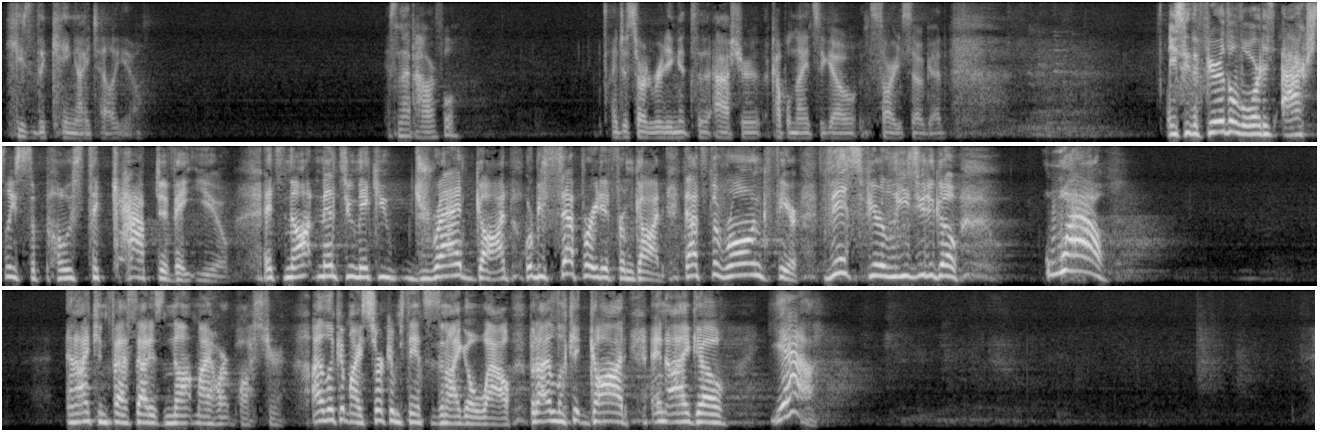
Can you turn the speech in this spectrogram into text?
He's the king, I tell you. Isn't that powerful? I just started reading it to Asher a couple nights ago. It's already so good. You see, the fear of the Lord is actually supposed to captivate you. It's not meant to make you dread God or be separated from God. That's the wrong fear. This fear leads you to go, wow. And I confess that is not my heart posture. I look at my circumstances and I go, wow. But I look at God and I go, yeah.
